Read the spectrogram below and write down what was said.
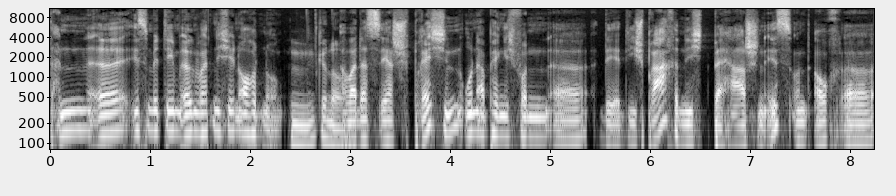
dann äh, ist mit dem irgendwas nicht in Ordnung. Mhm, genau. Aber dass ja Sprechen unabhängig von äh, der die Sprache nicht beherrschen ist und auch äh,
